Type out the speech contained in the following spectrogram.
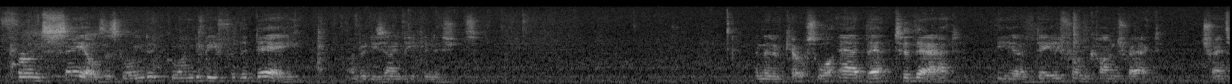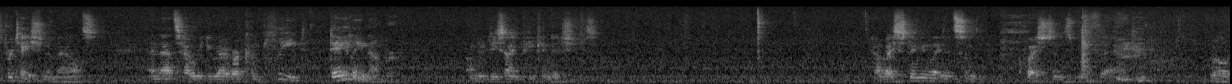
firm sales is going to, going to be for the day under design peak conditions. And then, of course, we'll add that to that, the uh, daily firm contract transportation amounts, and that's how we derive our complete daily number under design peak conditions. Have I stimulated some questions with that? Well,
